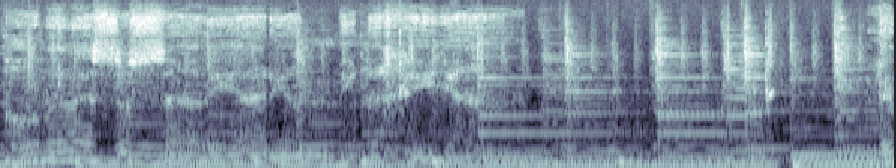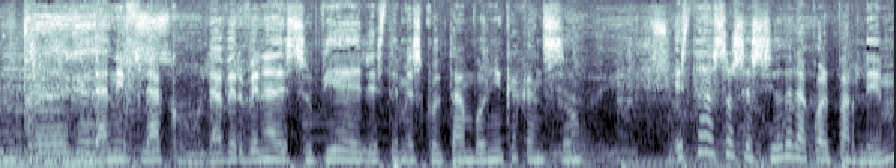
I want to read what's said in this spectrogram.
come besos a diario en mi mejilla. Le entregué Dani Flaco, la verbena de su piel, estem escoltant bonica cançó. Esta associació de la qual parlem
